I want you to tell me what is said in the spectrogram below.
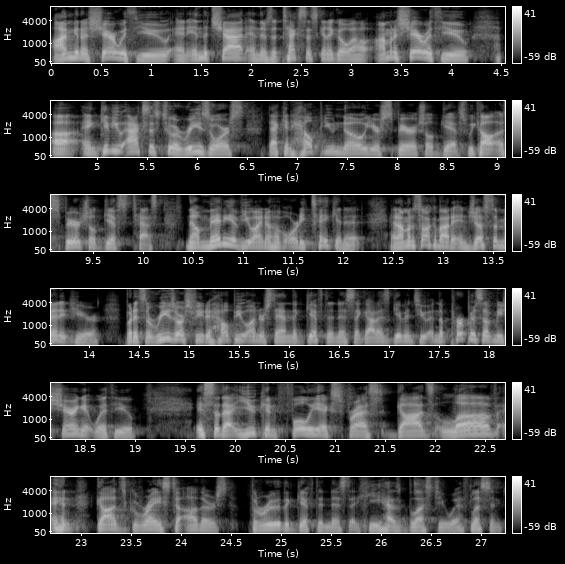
I'm going to share with you, and in the chat, and there's a text that's going to go out. I'm going to share with you uh, and give you access to a resource that can help you know your spiritual gifts. We call it a spiritual gifts test. Now, many of you I know have already taken it, and I'm going to talk about it in just a minute here, but it's a resource for you to help you understand the giftedness that God has given to you. And the purpose of me sharing it with you is so that you can fully express God's love and God's grace to others through the giftedness that He has blessed you with. Listen,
